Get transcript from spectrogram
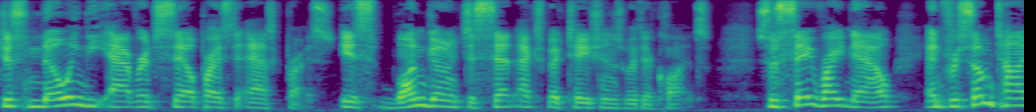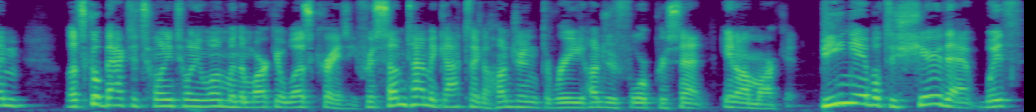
just knowing the average sale price to ask price is one going to set expectations with your clients. So say right now, and for some time, let's go back to 2021 when the market was crazy. For some time, it got to like 103, 104% in our market. Being able to share that with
